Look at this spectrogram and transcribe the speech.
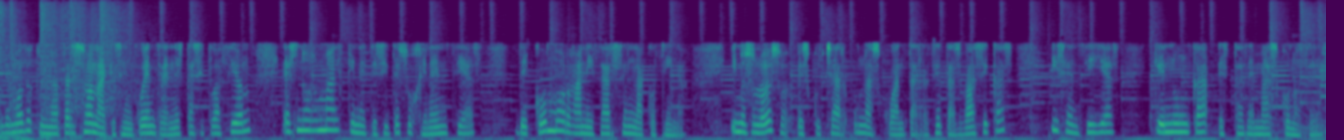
De modo que una persona que se encuentra en esta situación es normal que necesite sugerencias de cómo organizarse en la cocina. Y no solo eso, escuchar unas cuantas recetas básicas y sencillas que nunca está de más conocer.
